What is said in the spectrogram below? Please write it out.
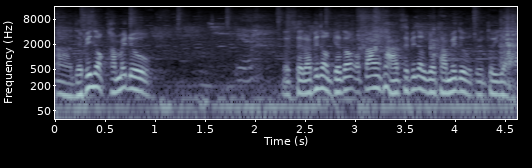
อ่าเดี๋ยวพี่นกทำให้ดูเนี่ยเดี๋ยวเสร็จแล้วพี่นกจะต้องตั้งฐานเสร็จพี่นกจะทำให้ดูเป็นตัวอย่าง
